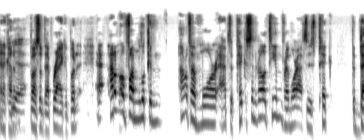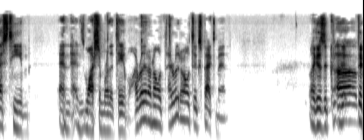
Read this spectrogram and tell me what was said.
and it kind of Yeah. busts up that bracket. But I- don't know if I'm looking. I don't know if I'm more apt to pick a Cinderella team, or if I'm more apt to just pick the best team and and watch them run the table. I really don't know. What, I really don't know what to expect, man. Like there's a Um, the,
